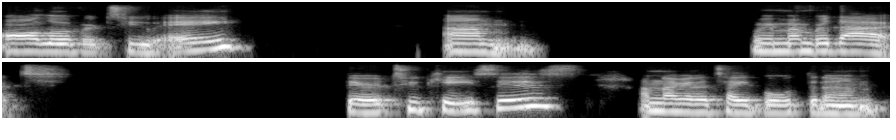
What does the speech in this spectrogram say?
all over 2a. Um, remember that there are two cases. I'm not going to type both of them.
